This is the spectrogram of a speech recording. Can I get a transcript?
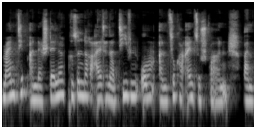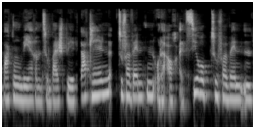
mein Tipp an der Stelle, gesündere Alternativen Alternativen, um an Zucker einzusparen. Beim Backen wären zum Beispiel Datteln zu verwenden oder auch als Sirup zu verwenden.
